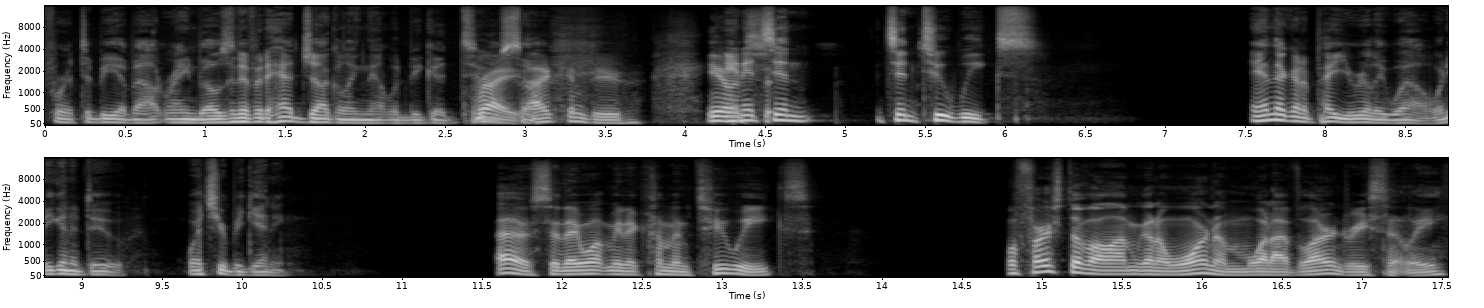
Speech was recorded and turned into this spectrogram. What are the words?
for it to be about rainbows. And if it had juggling, that would be good too. Right. So, I can do. You know, and it's, it's in it's in two weeks. And they're going to pay you really well. What are you going to do? What's your beginning? Oh, so they want me to come in two weeks. Well, first of all, I'm going to warn them what I've learned recently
